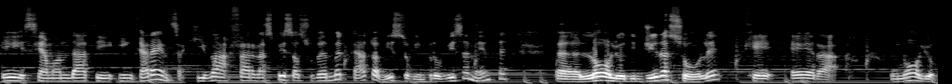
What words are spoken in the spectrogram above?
e siamo andati in carenza. Chi va a fare la spesa al supermercato ha visto che improvvisamente eh, l'olio di girasole, che era un olio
